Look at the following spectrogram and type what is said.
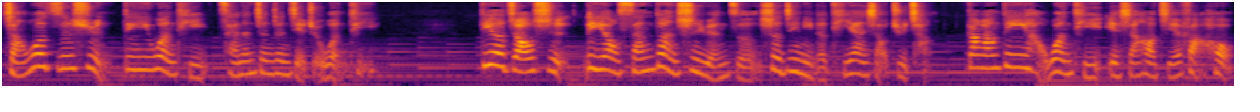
掌握资讯，定义问题，才能真正解决问题。第二招是利用三段式原则设计你的提案小剧场。刚刚定义好问题，也想好解法后。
